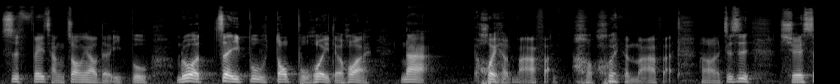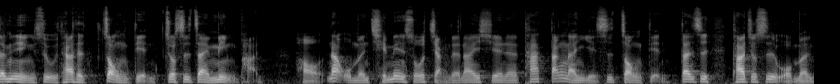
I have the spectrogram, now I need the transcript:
是非常重要的一步。如果这一步都不会的话，那会很麻烦，哦，会很麻烦啊！就是学生命因素，它的重点就是在命盘。好，那我们前面所讲的那一些呢，它当然也是重点，但是它就是我们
